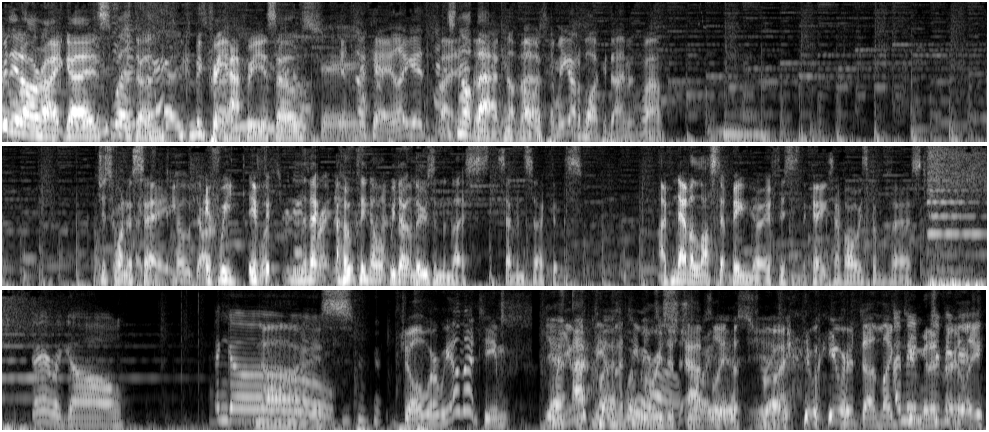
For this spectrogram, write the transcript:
We did I all love right, that. guys. Well done. You can be pretty happy we yourselves. okay. It's okay. Like it's fine. It's not bad, not Oh, bad. somebody got a block of diamond. Wow. Oh, Just want to say, so if we, if What's it, the guys' hopefully on no, we don't lose in the next seven seconds. I've never lost at bingo. If this is the case, I've always come first. There we go. Bingo. Nice. Joel, were we on that team? Yeah, were you with me on that team we where we just absolutely it, destroyed? we were done like I two mean, to minutes be fair- early.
